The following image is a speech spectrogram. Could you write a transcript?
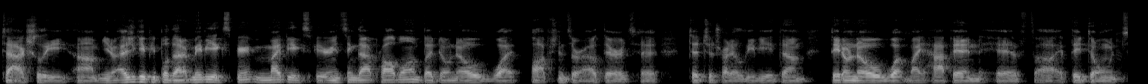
to actually um, you know educate people that maybe experience might be experiencing that problem but don't know what options are out there to to, to try to alleviate them. They don't know what might happen if uh, if they don't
